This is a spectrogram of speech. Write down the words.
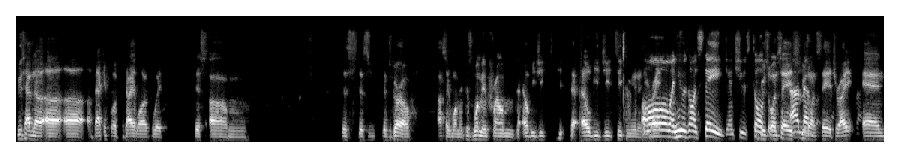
he was having a a, a, a back and forth dialogue with this um this this this girl. I'll say woman. This woman from the LBG the LBGT community, right? Oh, and he was on stage and she was talking. He was on stage. I He was on stage, right? And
